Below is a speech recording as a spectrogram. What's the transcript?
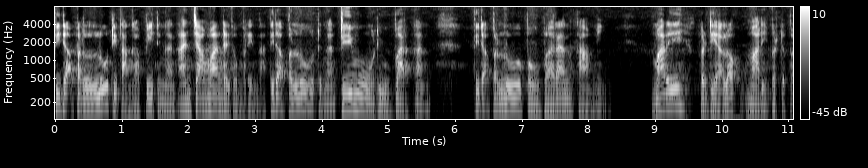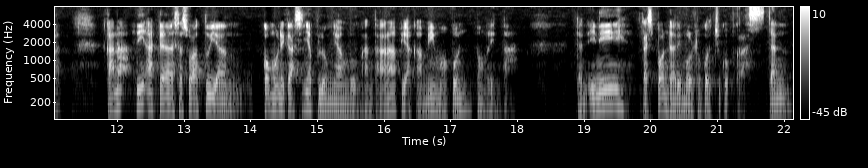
Tidak perlu ditanggapi dengan ancaman dari pemerintah, tidak perlu dengan demo dibubarkan, tidak perlu pembubaran kami. Mari berdialog, mari berdebat. Karena ini ada sesuatu yang komunikasinya belum nyambung antara pihak kami maupun pemerintah. Dan ini respon dari Muldoko cukup keras. Dan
